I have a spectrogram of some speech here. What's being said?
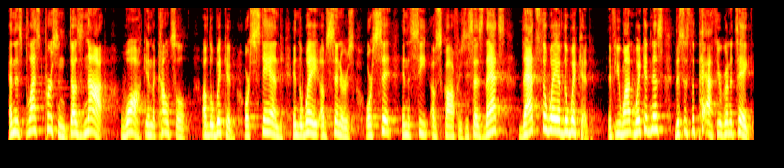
And this blessed person does not walk in the counsel of the wicked, or stand in the way of sinners, or sit in the seat of scoffers. He says that's, that's the way of the wicked. If you want wickedness, this is the path you're going to take.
